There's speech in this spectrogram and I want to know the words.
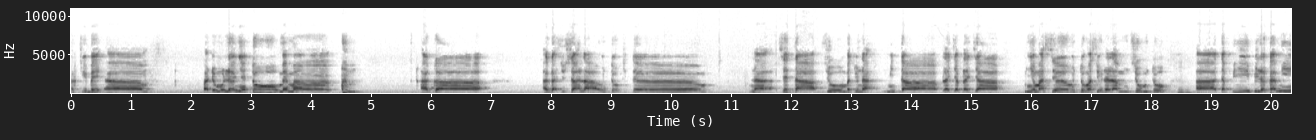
Okey baik. Um, pada mulanya tu memang agak agak susah lah untuk kita nak set up Zoom lepas tu nak minta pelajar-pelajar punya masa untuk masuk dalam Zoom tu. Hmm. Uh, tapi bila kami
